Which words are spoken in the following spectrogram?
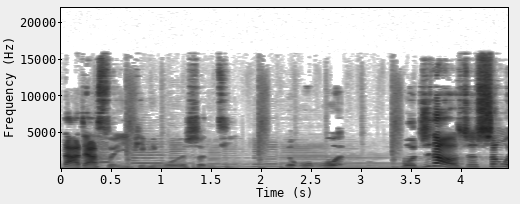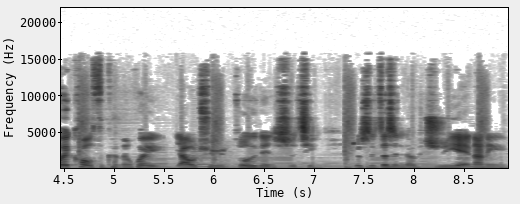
大家随意批评我的身体。就我我我知道是身为 cos 可能会要去做这件事情，就是这是你的职业，那你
